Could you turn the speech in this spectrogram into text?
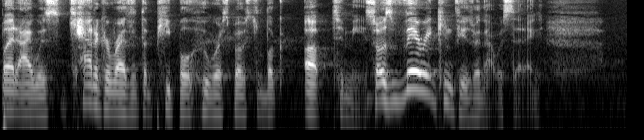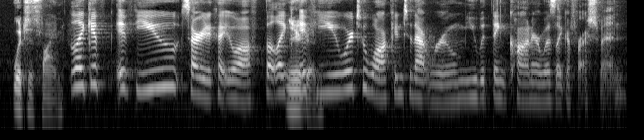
but I was categorized with the people who were supposed to look up to me. So I was very confused where that was sitting, which is fine. Like if if you sorry to cut you off, but like You're if good. you were to walk into that room, you would think Connor was like a freshman.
